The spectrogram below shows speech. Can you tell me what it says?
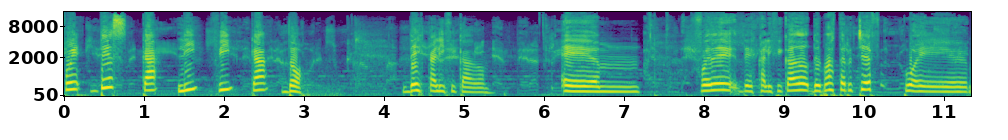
fue descalificado. Descalificado. Em, fue descalificado de Masterchef pues,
